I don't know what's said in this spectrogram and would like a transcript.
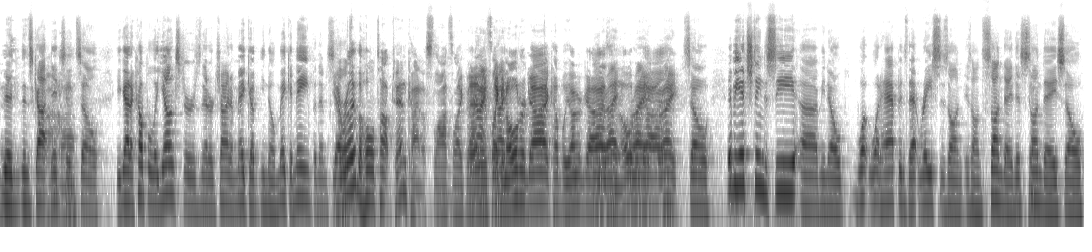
than, than Scott Wow. Dixon. So you got a couple of youngsters that are trying to make up, you know, make a name for themselves. Yeah, really, the whole top ten kind of slots like that. Right, it's like an older guy, a couple younger guys, right, and an older right, guy. Right. So it'd be interesting to see, um, you know, what what happens. That race is on is on Sunday, this Sunday. So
